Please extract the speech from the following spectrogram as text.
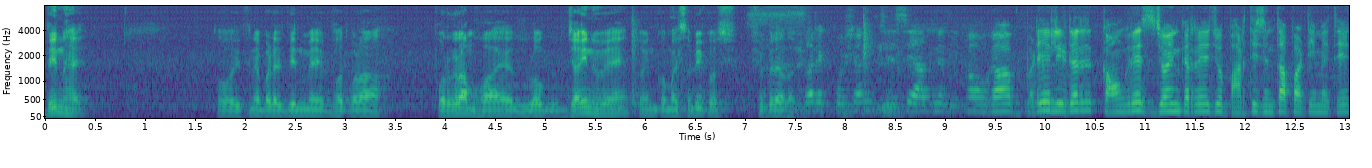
दिन है। तो इतने बड़े दिन में बहुत बड़ा प्रोग्राम हुआ है लोग ज्वाइन हुए हैं तो इनको मैं सभी को शुक्रिया अदा सर एक क्वेश्चन जैसे आपने देखा होगा बड़े लीडर कांग्रेस ज्वाइन कर रहे हैं जो भारतीय जनता पार्टी में थे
